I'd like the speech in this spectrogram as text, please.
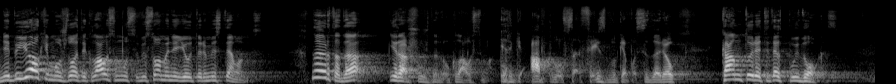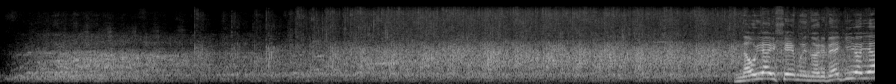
nebijokime užduoti klausimus visuomenė jautriamis temomis. Na ir tada ir aš uždaviau klausimą, irgi apklausą Facebook'e pasidariau, kam turi atitekti Puidokas. Naujai šeimai Norvegijoje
